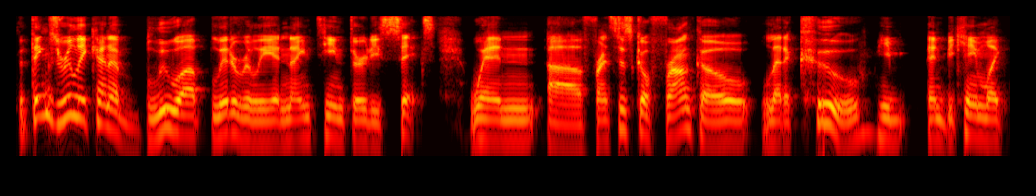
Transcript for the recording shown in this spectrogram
but things really kind of blew up literally in 1936 when uh, Francisco Franco led a coup he, and became like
